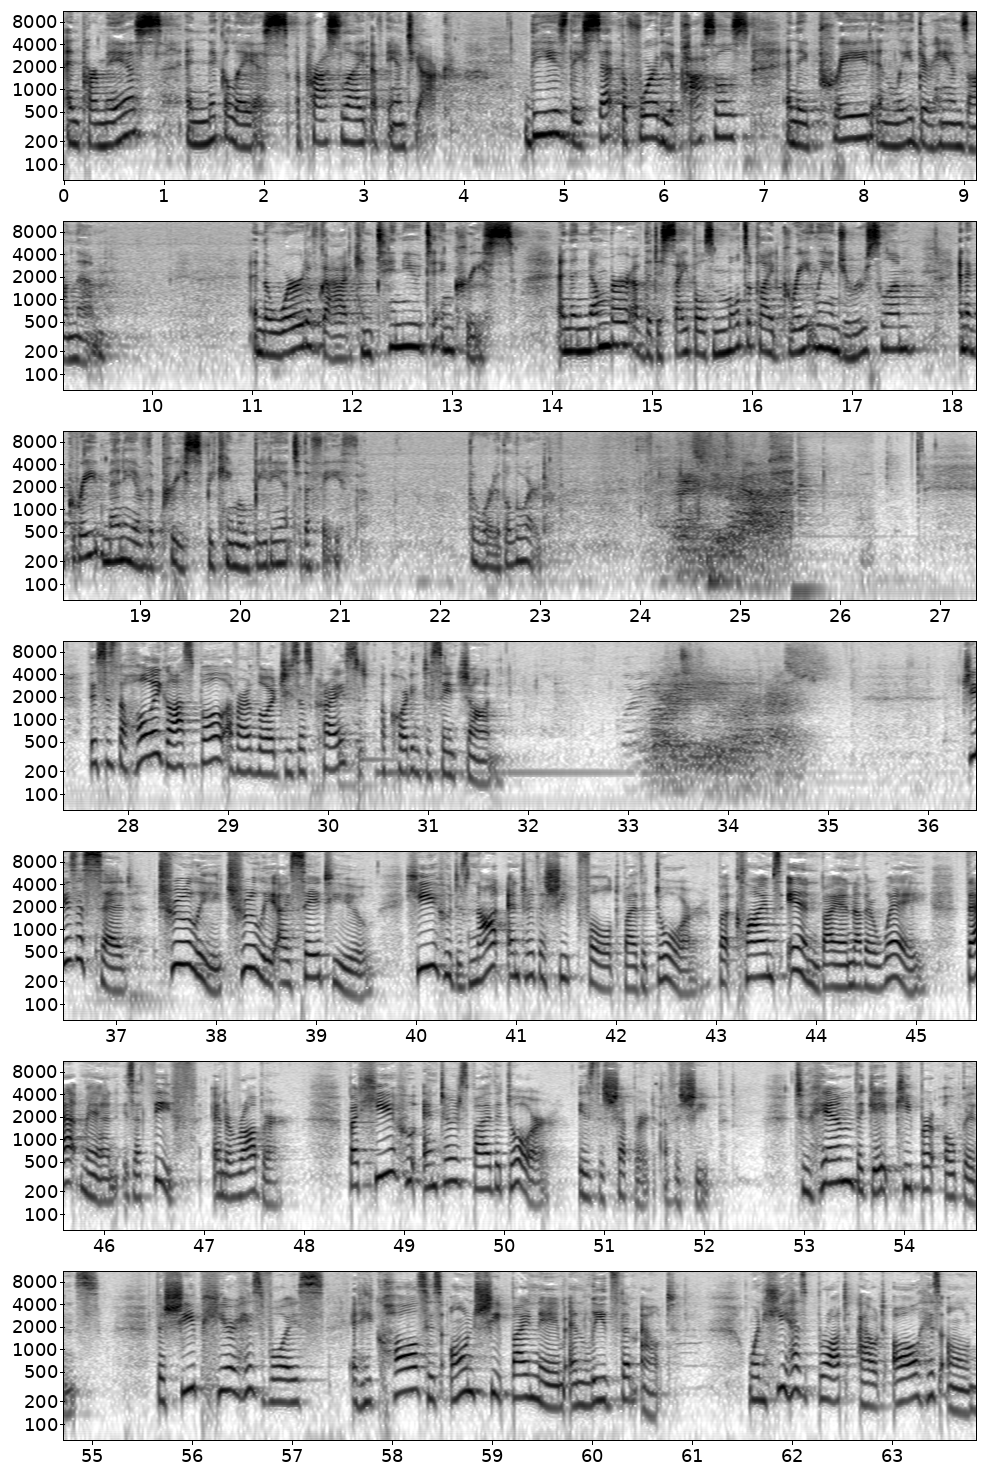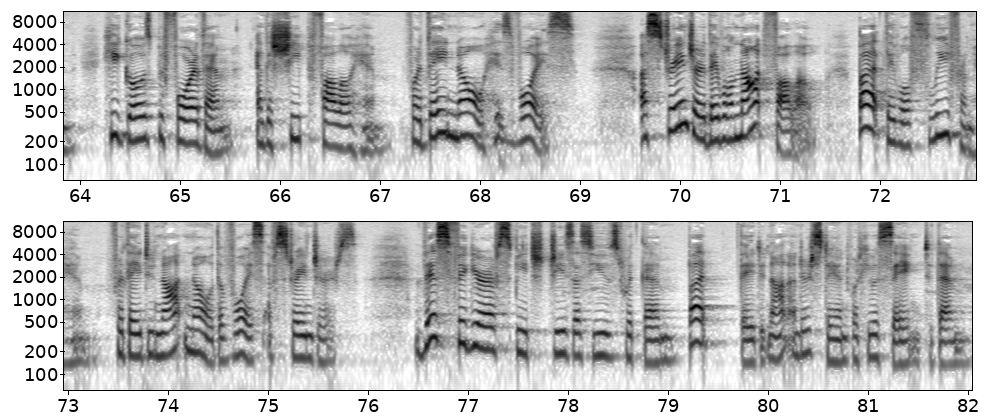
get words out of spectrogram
and Parmenas and Nicolaus, a proselyte of Antioch. These they set before the apostles, and they prayed and laid their hands on them. And the word of God continued to increase, and the number of the disciples multiplied greatly in Jerusalem, and a great many of the priests became obedient to the faith. The word of the Lord. This is the Holy Gospel of our Lord Jesus Christ according to St. John. Jesus said, Truly, truly, I say to you, he who does not enter the sheepfold by the door, but climbs in by another way, That man is a thief and a robber. But he who enters by the door is the shepherd of the sheep. To him the gatekeeper opens. The sheep hear his voice, and he calls his own sheep by name and leads them out. When he has brought out all his own, he goes before them, and the sheep follow him, for they know his voice. A stranger they will not follow, but they will flee from him, for they do not know the voice of strangers. This figure of speech Jesus used with them, but they did not understand what he was saying to them.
